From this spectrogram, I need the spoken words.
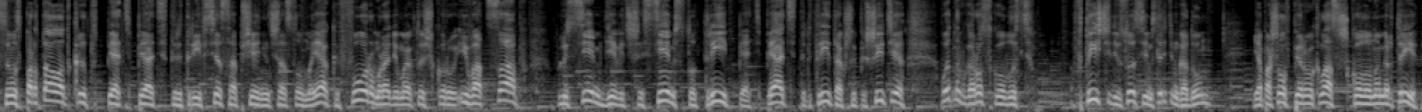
СМС-портал открыт 5533, все сообщения сейчас слово «Маяк», и форум радиомаяк.ру, и WhatsApp, плюс 7 967 103 5533, так что пишите. Вот Новгородская область. В 1973 году я пошел в первый класс школы номер 3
